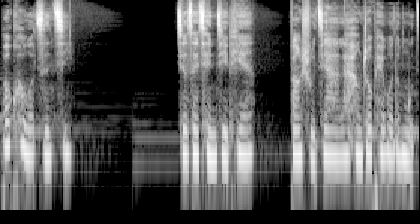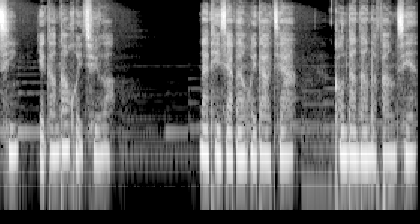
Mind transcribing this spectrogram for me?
包括我自己。就在前几天，放暑假来杭州陪我的母亲也刚刚回去了。那天下班回到家。空荡荡的房间。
